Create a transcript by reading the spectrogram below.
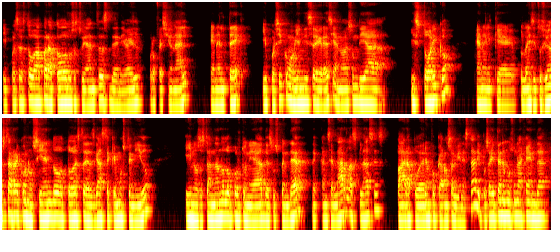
Y pues esto va para todos los estudiantes de nivel profesional en el TEC. Y pues sí, como bien dice Grecia, ¿no? Es un día histórico en el que pues, la institución está reconociendo todo este desgaste que hemos tenido y nos están dando la oportunidad de suspender, de cancelar las clases para poder enfocarnos al bienestar. Y pues ahí tenemos una agenda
